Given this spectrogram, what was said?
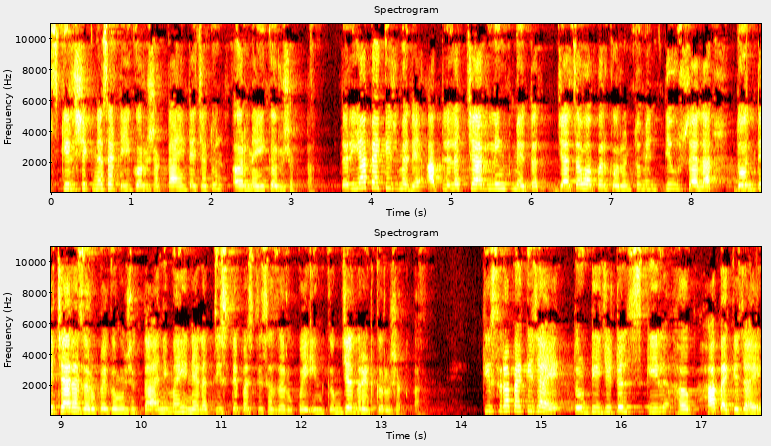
स्किल शिकण्यासाठीही करू शकता आणि त्याच्यातून अर्नही करू शकता. तर या पॅकेजमध्ये आपल्याला चार लिंक मिळतात ज्याचा वापर करून तुम्ही दिवसाला दोन ते चार हजार रुपये कमवू शकता आणि महिन्याला तीस ते पस्तीस हजार रुपये इन्कम जनरेट करू शकता. तिसरा पॅकेज आहे तो डिजिटल स्किल हब हा पॅकेज आहे.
